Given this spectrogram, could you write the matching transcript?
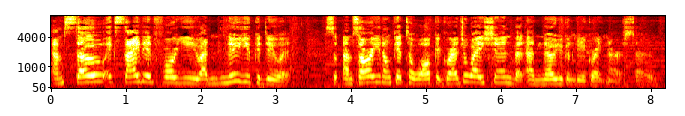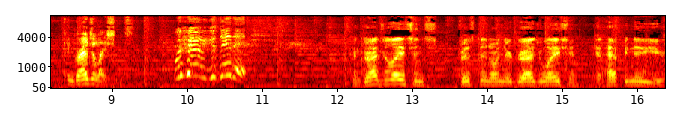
I'm so excited for you. I knew you could do it. So I'm sorry you don't get to walk at graduation, but I know you're going to be a great nurse. So, congratulations. Woohoo, you did it! Congratulations, Kristen, on your graduation, and Happy New Year.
